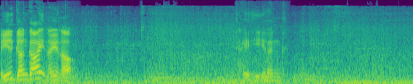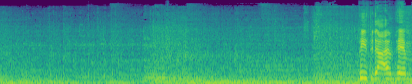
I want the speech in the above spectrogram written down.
Are you the gun guy? No, you're not. Okay, healing. Please be down him.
